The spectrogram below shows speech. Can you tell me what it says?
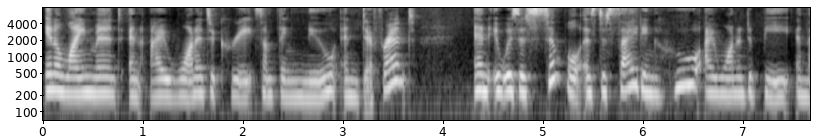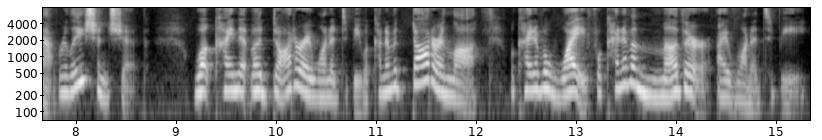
in alignment and I wanted to create something new and different. And it was as simple as deciding who I wanted to be in that relationship what kind of a daughter I wanted to be, what kind of a daughter in law, what kind of a wife, what kind of a mother I wanted to be.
